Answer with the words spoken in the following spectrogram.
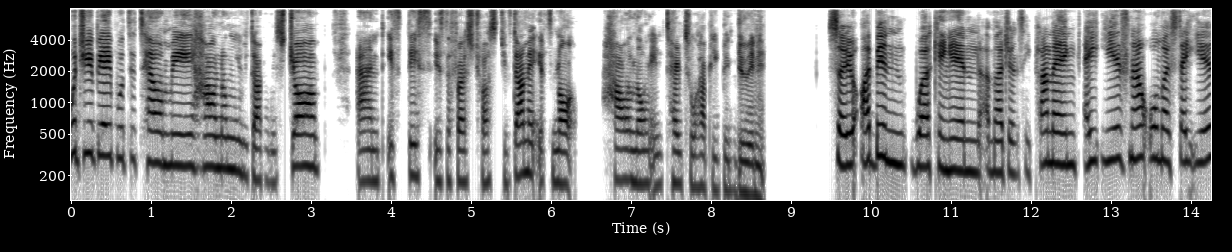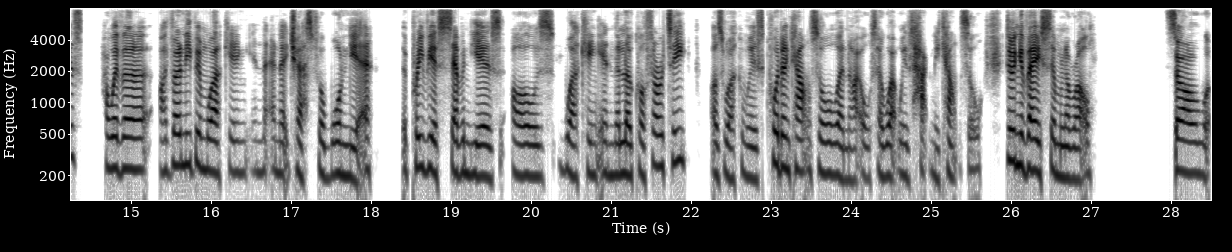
Would you be able to tell me how long you've done this job and if this is the first trust you've done it? If not, how long in total have you been doing it? So I've been working in emergency planning eight years now, almost eight years. However, I've only been working in the NHS for one year. The previous seven years, I was working in the local authority. I was working with Croydon Council and I also worked with Hackney Council, doing a very similar role. So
